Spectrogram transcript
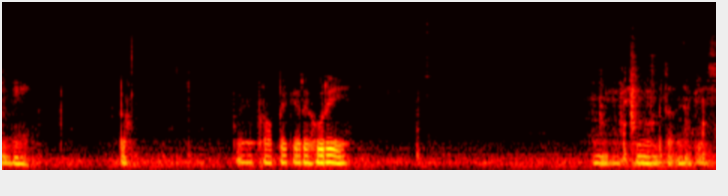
Ini tuh. Prope kere huri. Ini di sini letaknya guys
